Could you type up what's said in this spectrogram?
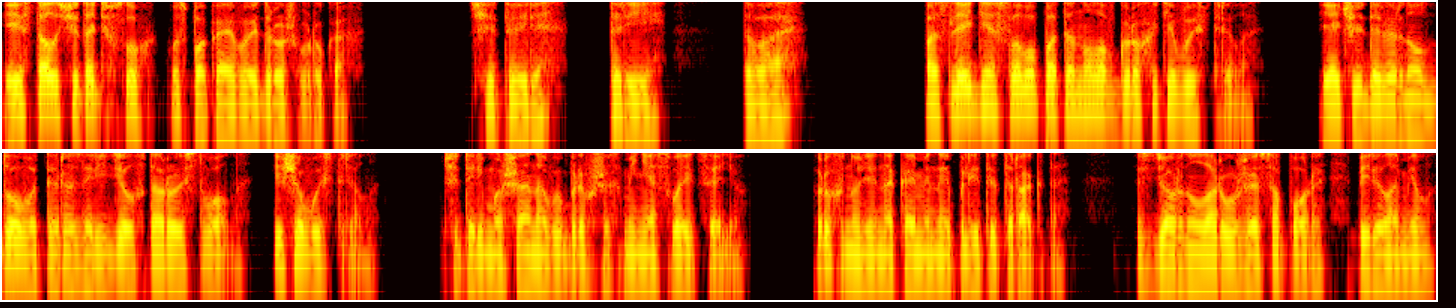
и стал считать вслух, успокаивая дрожь в руках. Четыре, три, два. Последнее слово потонуло в грохоте выстрела. Я чуть довернул довод и разрядил второй ствол. Еще выстрел. Четыре мышана, выбравших меня своей целью, рухнули на каменные плиты тракта. Сдернул оружие с опоры, переломил,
